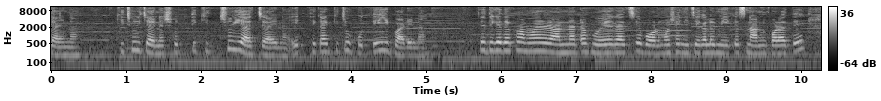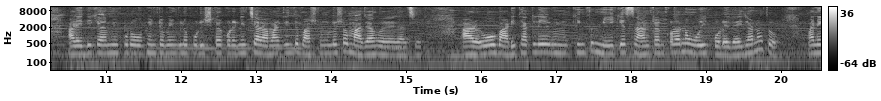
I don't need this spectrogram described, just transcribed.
চায় না, কিছুই চায় না, সত্যি কিচ্ছুই আর চায় না। এর থেকে আর কিছু হতেই পারে না। তো এদিকে দেখো আমার রান্নাটা হয়ে গেছে। বরমশাই নিচে গেল মেয়েকে স্নান করাতে। আর এদিকে আমি পুরো ওভেন টোভেনগুলো পরিষ্কার করে নিচ্ছি। আর আমার কিন্তু বাসনগুলো সব মাজা হয়ে গেছে। আর ও বাড়ি থাকলে কিন্তু মেয়েকে স্নান টান করানো ওই করে দেয়, জানো তো? মানে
